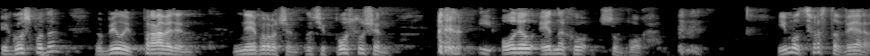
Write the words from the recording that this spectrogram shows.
и Господа, но бил и праведен, непрочен, значи послушен, и одел еднако со Бога. Имал цврста вера,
